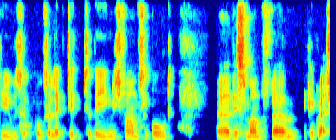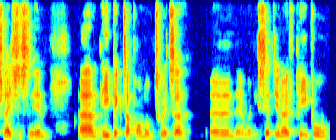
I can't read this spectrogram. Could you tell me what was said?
who was of course elected to the English Pharmacy Board uh, this month. Um, congratulations to him. Um, he picked up on on Twitter, and when he said, you know, if people,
